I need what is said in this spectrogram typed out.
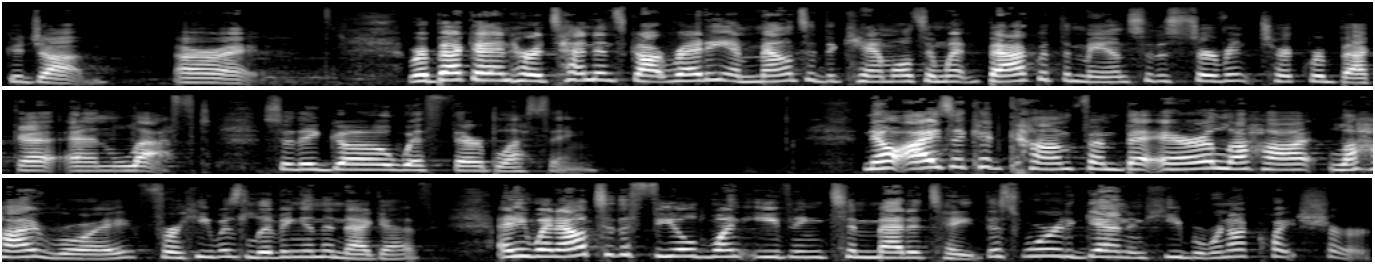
Good job. All right. Rebekah and her attendants got ready and mounted the camels and went back with the man. So the servant took Rebekah and left. So they go with their blessing. Now Isaac had come from Beer Lahai Roi, for he was living in the Negev, and he went out to the field one evening to meditate. This word again in Hebrew, we're not quite sure.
